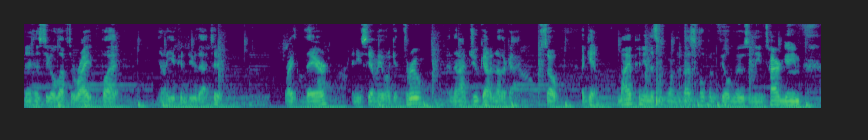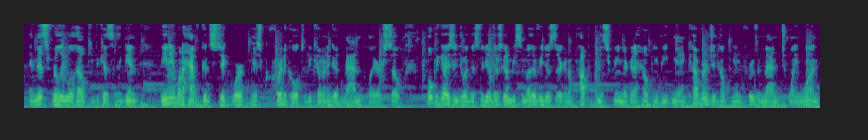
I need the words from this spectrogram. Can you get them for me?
than it is to go left to right, but you know you can do that too right there, and you see I'm able to get through, and then I juke out another guy. So again, my opinion, this is one of the best open field moves in the entire game, and this really will help you because again, being able to have good stick work is critical to becoming a good Madden player. So hope you guys enjoyed this video. There's going to be some other videos that are going to pop up on the screen. They're going to help you beat man coverage and help you improve in Madden 21.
